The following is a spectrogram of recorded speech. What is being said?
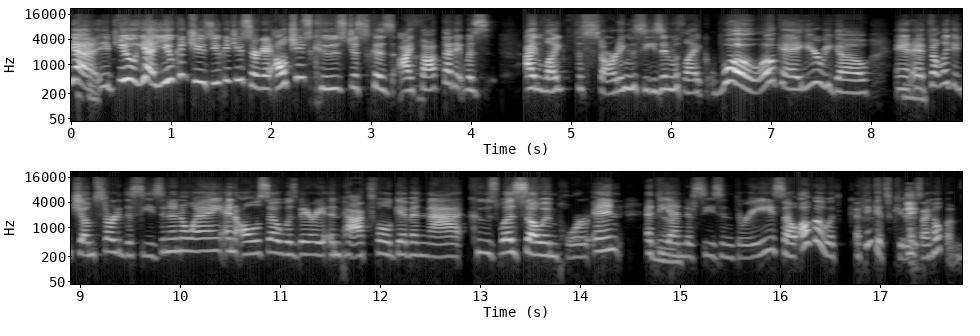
Yeah, if you yeah, you could choose you could choose Sergey. I'll choose Kuz just because I thought that it was I liked the starting the season with like, whoa, okay, here we go. And Yeah. it felt like it jump started the season in a way and also was very impactful given that Kuz was so important at the Yeah. end of season three. So I'll go with I think it's Kuz. I hope I'm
